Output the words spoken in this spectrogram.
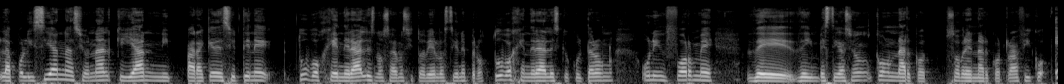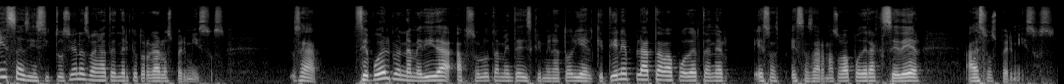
la Policía Nacional, que ya ni para qué decir, tiene tuvo generales, no sabemos si todavía los tiene, pero tuvo generales que ocultaron un informe de, investigación con narco, sobre narcotráfico. Esas instituciones van a tener que otorgar los permisos. O sea, se vuelve una medida absolutamente discriminatoria. El que tiene plata va a poder tener esas, esas armas o va a poder acceder a esos permisos.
